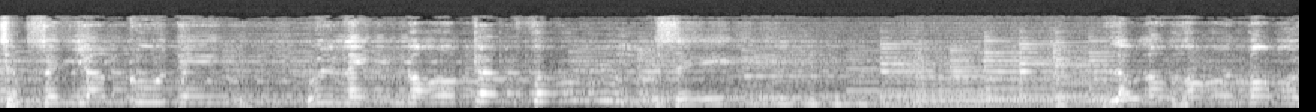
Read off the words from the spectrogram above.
曾信任固定，会令我更丰盛。流浪汉我没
